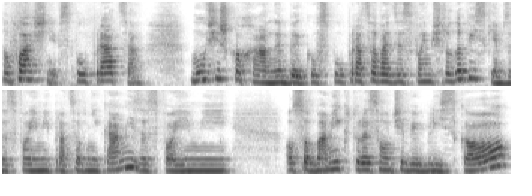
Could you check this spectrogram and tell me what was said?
No właśnie, współpraca. Musisz, kochany byku, współpracować ze swoim środowiskiem, ze swoimi pracownikami, ze swoimi osobami, które są Ciebie blisko.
